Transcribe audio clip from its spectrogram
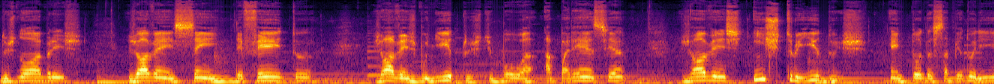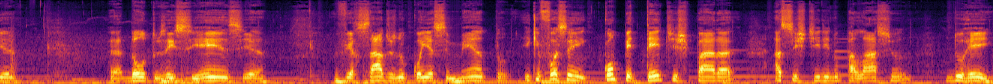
dos nobres, jovens sem defeito, jovens bonitos, de boa aparência, jovens instruídos em toda sabedoria doutos em ciência, versados no conhecimento e que fossem competentes para assistirem no palácio do rei.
